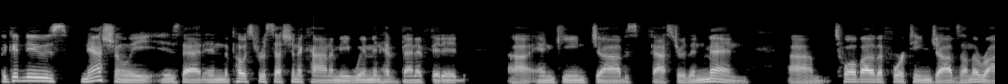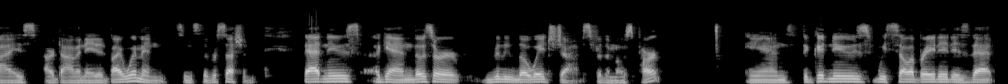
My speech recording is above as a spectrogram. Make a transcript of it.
the good news nationally is that in the post recession economy, women have benefited uh, and gained jobs faster than men. Um, 12 out of the 14 jobs on the rise are dominated by women since the recession. Bad news, again, those are really low wage jobs for the most part. And the good news we celebrated is that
